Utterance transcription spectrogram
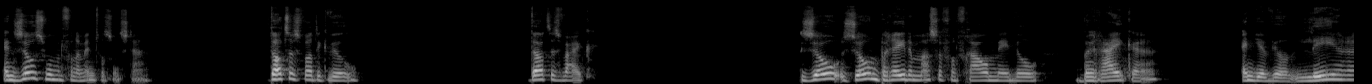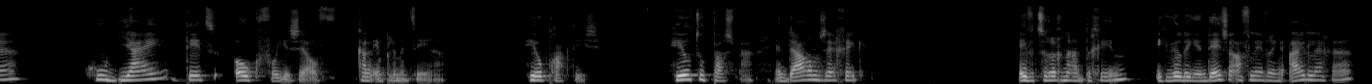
En zo is Woman Fundamentals ontstaan. Dat is wat ik wil. Dat is waar ik zo, zo'n brede massa van vrouwen mee wil bereiken. En je wil leren hoe jij dit ook voor jezelf kan implementeren. Heel praktisch. Heel toepasbaar. En daarom zeg ik, even terug naar het begin. Ik wilde je in deze aflevering uitleggen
